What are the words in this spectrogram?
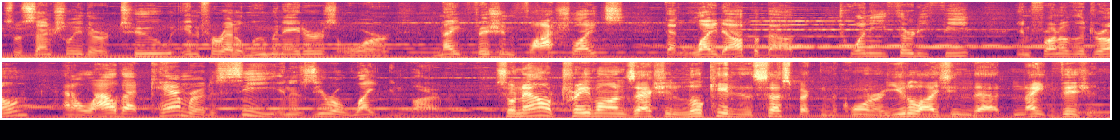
So essentially there are two infrared illuminators or night vision flashlights that light up about 20, 30 feet in front of the drone and allow that camera to see in a zero light environment. So now Trayvon's actually located the suspect in the corner, utilizing that night vision.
